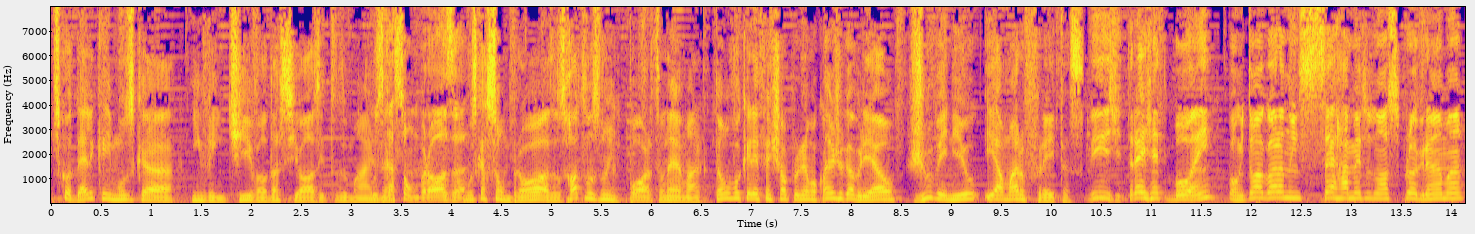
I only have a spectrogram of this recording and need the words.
Psicodélica e música inventiva, audaciosa e tudo mais, Música né? assombrosa. Música assombrosa, os rótulos não importam, né, Marco? Então eu vou querer fechar o programa com Anjo Gabriel, Juvenil e Amaro Freitas. Vige, três gente boa, hein? Bom, então agora no encerramento do nosso programa,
